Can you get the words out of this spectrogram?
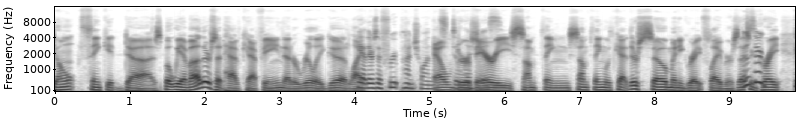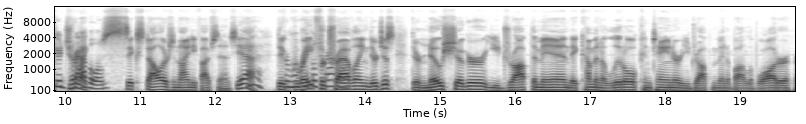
don't think it does, but we have others that have caffeine that are really good, like yeah, there's a fruit punch one that's delicious. elderberry something something with cat. There's so many great flavors. That's Those a great good they're like travels. Six dollars and ninety five cents. Yeah, Yeah, they're great for travel. traveling. They're just they're no sugar. You drop them in. They come in a little container. You drop them in a bottle of water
